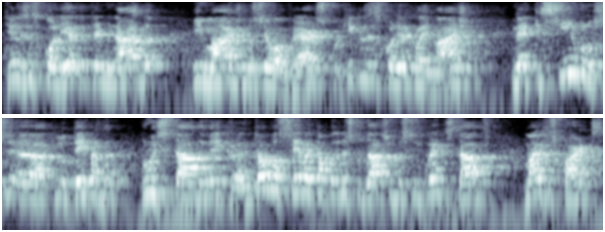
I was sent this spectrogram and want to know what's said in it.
que eles escolheram determinada imagem no seu anverso, por que, que eles escolheram aquela imagem né, que símbolos uh, aquilo tem para o Estado americano. Então você vai estar podendo estudar sobre os 50 estados, mais os parques.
